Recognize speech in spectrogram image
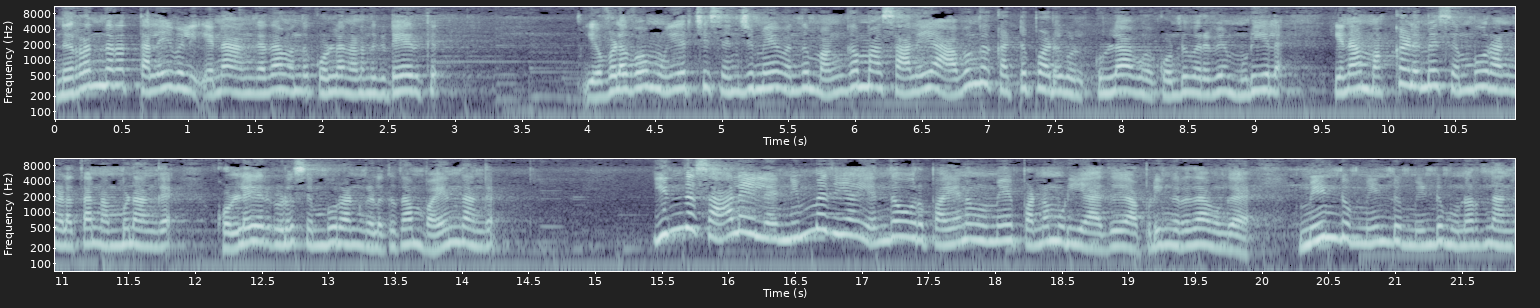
நிரந்தர தலைவலி. ஏன்னா அங்கதான் வந்து கொள்ளை நடந்துகிட்டே இருக்கு. எவ்வளவோ முயற்சி செஞ்சுமே வந்து மங்கம்மா சாலையை அவங்க கட்டுப்பாடுகளுக்குள்ள அவங்க கொண்டு வரவே முடியல. ஏன்னா மக்களுமே செம்பூரான்களை தான் நம்பினாங்க. கொள்ளையர்களும் செம்பூரான்களுக்கு தான் பயந்தாங்க. இந்த சாலையில நிம்மதியா எந்த ஒரு பயணமுமே பண்ண முடியாது அப்படிங்கறத அவங்க மீண்டும் மீண்டும் மீண்டும் உணர்ந்தாங்க.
